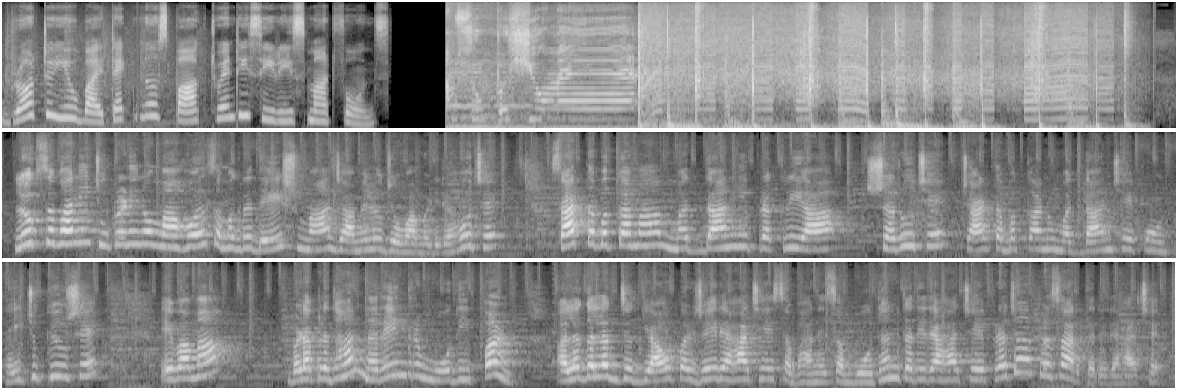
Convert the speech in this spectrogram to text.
Brought to you by TechnoSpark 20 series smartphones. I'm superhuman. લોકસભાની ચૂંટણીનો માહોલ સમગ્ર દેશમાં જામેલો જોવા મળી રહ્યો છે સાત તબક્કામાં મતદાનની પ્રક્રિયા શરૂ છે ચાર તબક્કાનું મતદાન છે પૂર્ણ થઈ ચૂક્યું છે એવામાં વડાપ્રધાન નરેન્દ્ર મોદી પણ અલગ અલગ જગ્યાઓ પર જઈ રહ્યા છે સભાને સંબોધન કરી રહ્યા છે પ્રચાર પ્રસાર કરી રહ્યા છે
